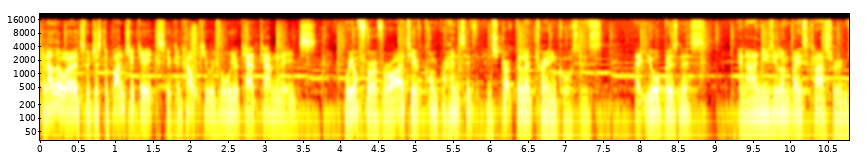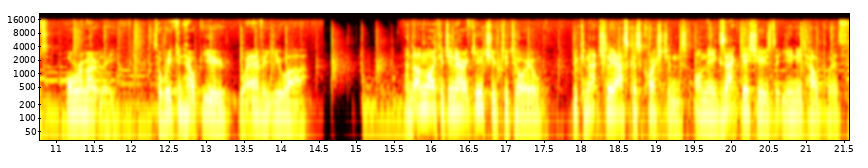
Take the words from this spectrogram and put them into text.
In other words, we're just a bunch of geeks who can help you with all your CAD CAM needs. We offer a variety of comprehensive instructor-led training courses at your business, in our New Zealand-based classrooms or remotely, so we can help you wherever you are. And unlike a generic YouTube tutorial, you can actually ask us questions on the exact issues that you need help with.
